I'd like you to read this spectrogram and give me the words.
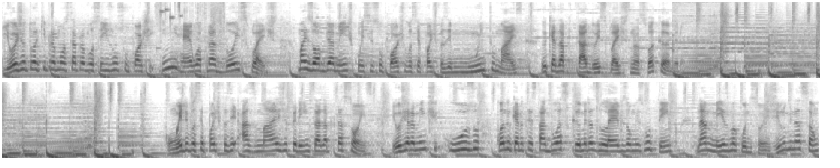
E hoje eu estou aqui para mostrar para vocês um suporte em régua para dois flashes. Mas obviamente com esse suporte você pode fazer muito mais do que adaptar dois flashes na sua câmera. Com ele você pode fazer as mais diferentes adaptações. Eu geralmente uso quando quero testar duas câmeras leves ao mesmo tempo, na mesma condições de iluminação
